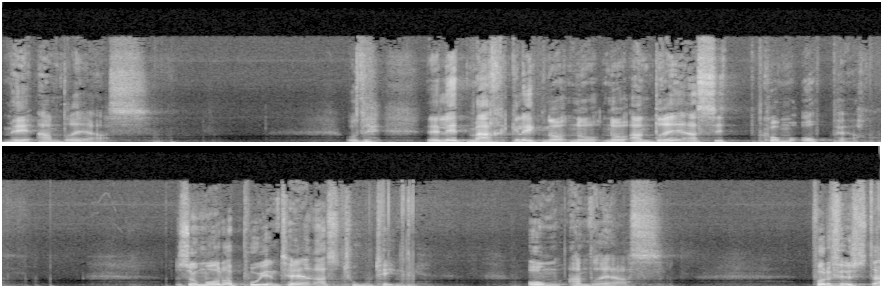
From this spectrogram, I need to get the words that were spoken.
med Andreas. Og Det, det er litt merkelig når, når, når Andreas kommer opp her så må det poengteres to ting om Andreas. For det første,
